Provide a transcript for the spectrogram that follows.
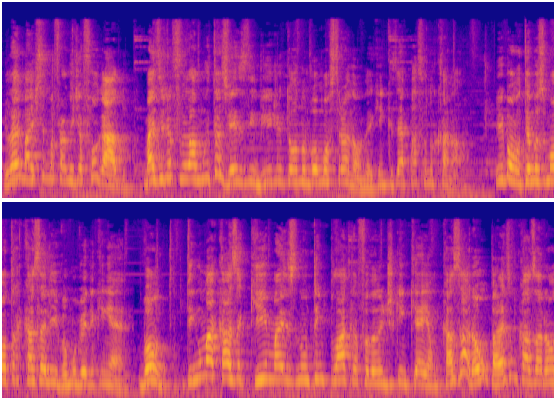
E lá embaixo tem uma farm de afogado. Mas eu já fui lá muitas vezes em vídeo, então não vou mostrar não. Daí quem quiser passa no canal. E bom, temos uma outra casa ali. Vamos ver de quem é. Bom, tem uma casa aqui, mas não tem placa falando de quem que é. É um casarão, parece um casarão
